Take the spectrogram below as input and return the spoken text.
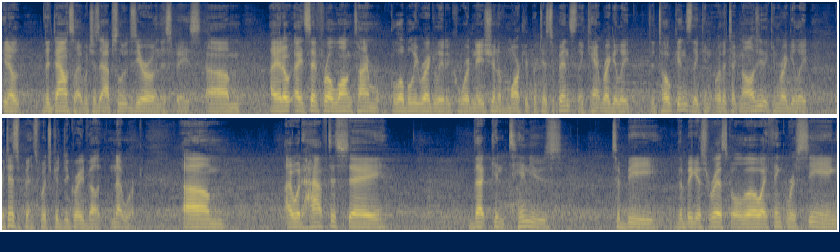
you know, the downside, which is absolute zero in this space? Um, I had, I had said for a long time, globally regulated coordination of market participants. They can't regulate the tokens, they can, or the technology, they can regulate participants, which could degrade value, network. Um, I would have to say that continues to be the biggest risk, although I think we're seeing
